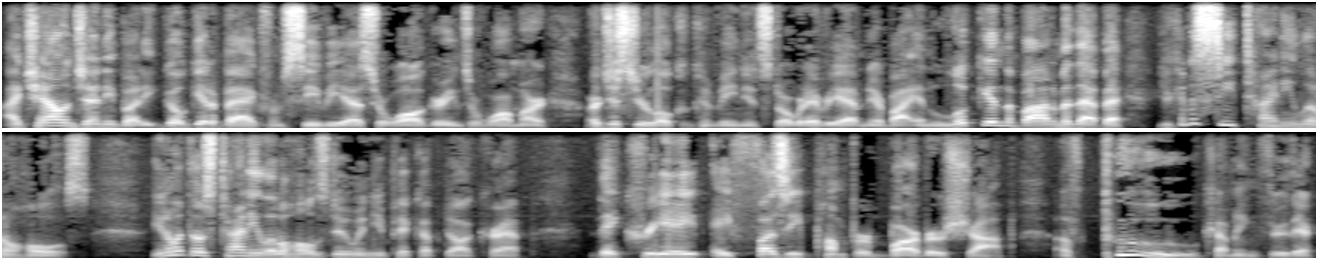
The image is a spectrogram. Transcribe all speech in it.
I challenge anybody go get a bag from CVS or Walgreens or Walmart or just your local convenience store, whatever you have nearby, and look in the bottom of that bag. You're going to see tiny little holes. You know what those tiny little holes do when you pick up dog crap? They create a fuzzy pumper barber shop of poo coming through there.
